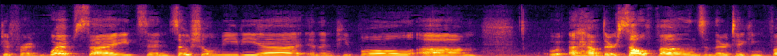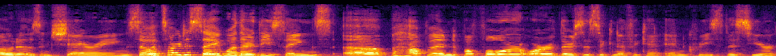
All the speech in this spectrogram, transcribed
different websites and social media, and then people um, have their cell phones and they're taking photos and sharing. So it's hard to say whether these things uh, happened before or if there's a significant increase this year.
